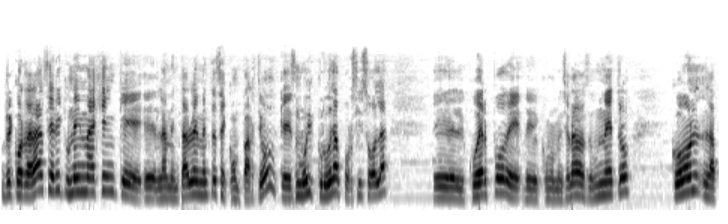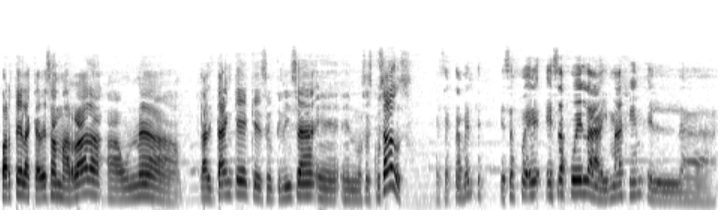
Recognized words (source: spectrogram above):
recordarás, Eric, una imagen que eh, lamentablemente se compartió, que es muy cruda por sí sola, el cuerpo de, de, como mencionabas, de un metro, con la parte de la cabeza amarrada a una al tanque que se utiliza en, los excusados. Exactamente. Esa fue, esa fue la imagen, la,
